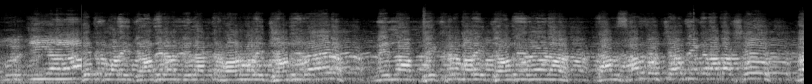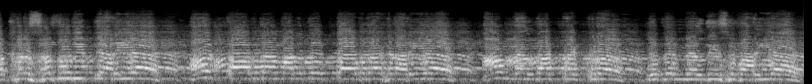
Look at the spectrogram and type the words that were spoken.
ਸਬੁਰਜੀ ਵਾਲਾ। ਖੇਡਣ ਵਾਲੇ ਜਾਂਦੇ ਰਹਿਣ, ਮੇਲਾ ਕਰਵਾਉਣ ਵਾਲੇ ਜਾਂਦੇ ਰਹਿਣ, ਮੇਲਾ ਦੇਖਣ ਵਾਲੇ ਜਾਂਦੇ ਰਹਿਣ। ਰੱਬ ਸਭ ਨੂੰ ਚੜ੍ਹਦੀ ਕਲਾ ਬਖਸ਼ੇ। ਮੱਖਣ ਸੰਧੂ ਦੀ ਤਿਆਰੀ ਹੈ। ਆਹ ਟਾਪ ਦਾ ਮਨ ਤੇ ਟਾਪ ਦਾ ਖਿਡਾਰੀ ਹੈ। ਆਹ ਮਿਲਦਾ ਟਰੈਕਟਰ ਜਿੱਤੇ ਮਿਲਦੀ ਸਵਾਰੀ ਹੈ।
